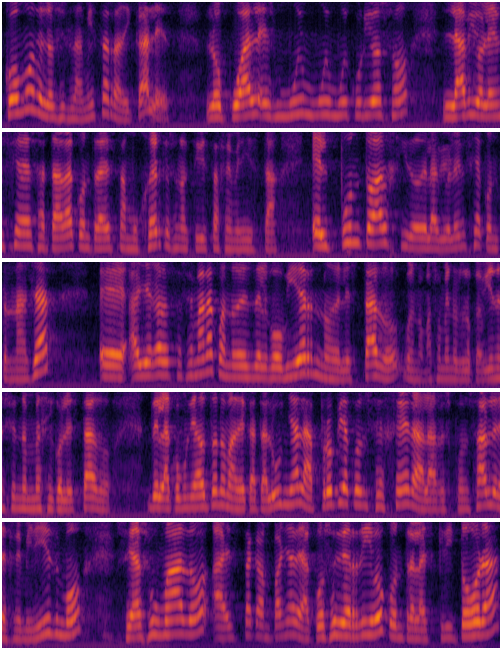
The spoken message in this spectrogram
como de los islamistas radicales. Lo cual es muy, muy, muy curioso la violencia desatada contra esta mujer, que es una activista feminista. El punto álgido de la violencia contra Nayat eh, ha llegado esta semana cuando desde el gobierno del Estado, bueno, más o menos lo que viene siendo en México el Estado, de la Comunidad Autónoma de Cataluña, la propia consejera, la responsable de feminismo, se ha sumado a esta campaña de acoso y derribo contra la escritora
